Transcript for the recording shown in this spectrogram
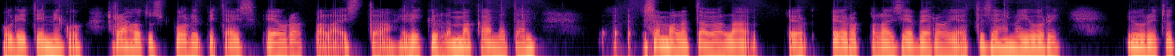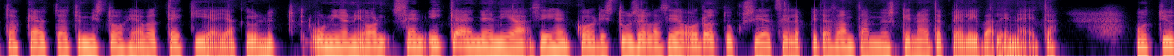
budjetin niin kuin rahoituspuoli pitäisi eurooppalaistaa. Eli kyllä mä kannatan samalla tavalla eurooppalaisia veroja, että sehän on juuri, juuri tota käyttäytymistä ohjaava tekijä. Ja kyllä nyt unioni on sen ikäinen ja siihen kohdistuu sellaisia odotuksia, että sille pitäisi antaa myöskin näitä pelivälineitä. Mutta ju,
